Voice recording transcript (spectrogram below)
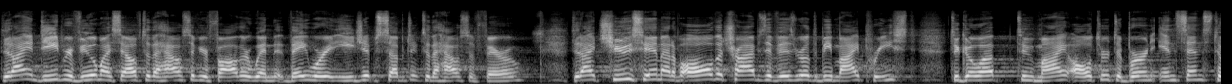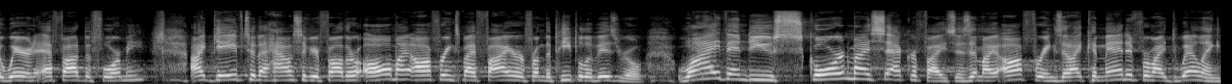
Did I indeed reveal myself to the house of your father when they were in Egypt, subject to the house of Pharaoh? Did I choose him out of all the tribes of Israel to be my priest, to go up to my altar, to burn incense, to wear an ephod before me? I gave to the house of your father all my offerings by fire from the people of Israel. Why then do you scorn my sacrifices and my offerings that I commanded for my dwelling,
